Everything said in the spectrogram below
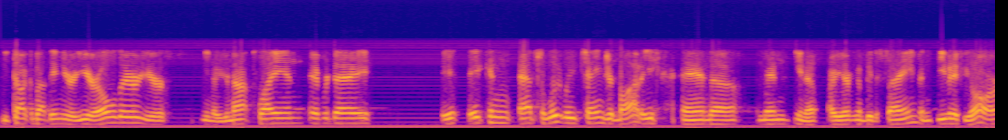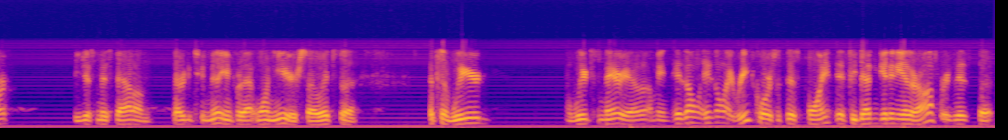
you talk about then you're a year older, you're you know you're not playing every day. It it can absolutely change your body, and uh, and then you know are you ever going to be the same? And even if you are, you just missed out on 32 million for that one year. So it's a it's a weird a weird scenario. I mean, his only his only recourse at this point, if he doesn't get any other offers, is to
